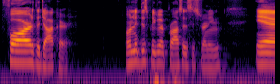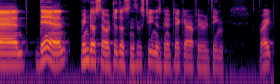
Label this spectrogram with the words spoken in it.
for the docker. Only this particular process is running. And then windows server 2016 is going to take care of everything right?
